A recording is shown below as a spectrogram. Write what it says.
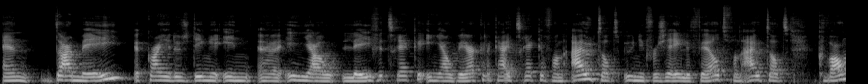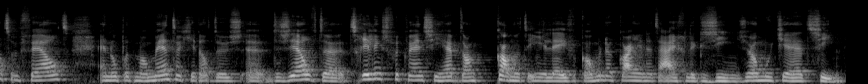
En daarmee kan je dus dingen in, uh, in jouw leven trekken, in jouw werkelijkheid trekken, vanuit dat universele veld, vanuit dat kwantumveld. En op het moment dat je dat dus uh, dezelfde trillingsfrequentie hebt, dan kan het in je leven komen. Dan kan je het eigenlijk zien. Zo moet je het zien.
